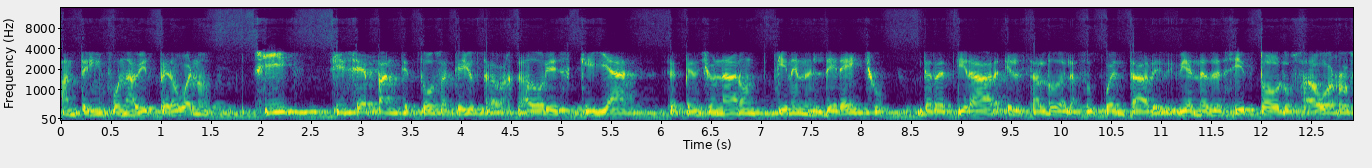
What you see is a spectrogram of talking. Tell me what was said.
ante el Infonavit. Pero bueno, sí, sí sepan que todos aquellos trabajadores que ya se pensionaron tienen el derecho de retirar el saldo de la subcuenta de vivienda, es decir, todos los ahorros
